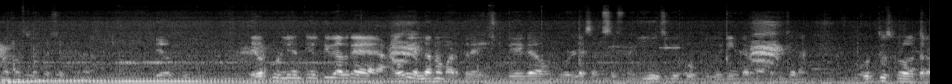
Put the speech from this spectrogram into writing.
ಸಂತೋಷನ ದೇವ್ರು ಕೊಡ್ಲಿ ದೇವ್ರು ಕೊಡಲಿ ಅಂತ ಹೇಳ್ತೀವಿ ಆದರೆ ಅವರು ಎಲ್ಲನೂ ಮಾಡ್ತಾರೆ. ಇಷ್ಟು ಬೇಗ ಒಂದು ಒಳ್ಳೆ ಸಕ್ಸಸ್ನ ಈ ಏಜ್ಗೆ ಹೋಗ್ತೀವಿ ಇಡೀ ಕರ್ನಾಟಕ ಜನ ಗುರುತಿಸ್ಕೊಳ್ಳೋ ಥರ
